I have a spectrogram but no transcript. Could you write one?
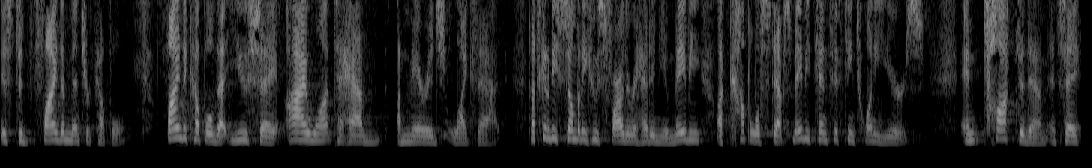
is to find a mentor couple. Find a couple that you say, I want to have a marriage like that. That's going to be somebody who's farther ahead in you, maybe a couple of steps, maybe 10, 15, 20 years. And talk to them and say,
